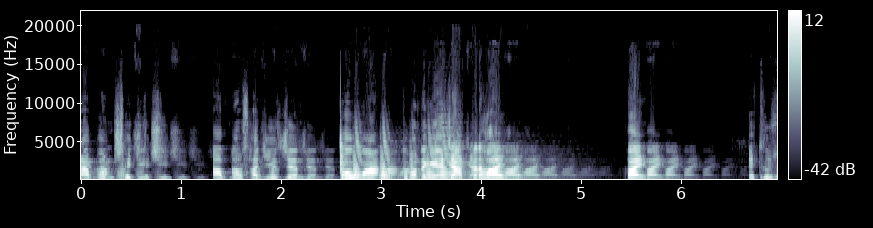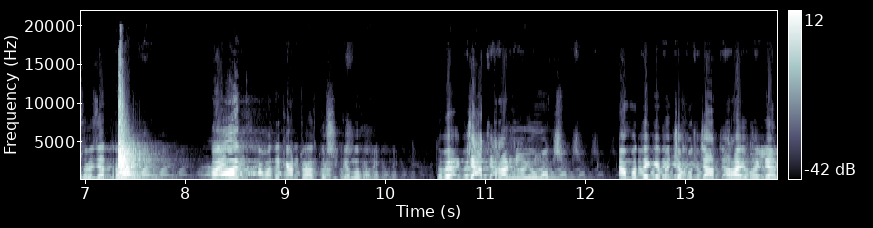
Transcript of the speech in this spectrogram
রাবণ সেজেছি। আপনারা সাজিয়েছেন। ও মা তোমাদের এখানে যাত্রা হয়? হয়। এথুসরা যাত্রা হয়? হয়। আমাদের কাটোয়া কষিকামে হয়? তবে যাত্রা নিয়ম আছে। আমাদের গ্রামে যখন যাত্রা হয় বুঝলেন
